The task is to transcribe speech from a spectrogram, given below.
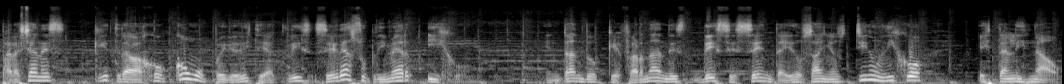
Para Yáñez, que trabajó como periodista y actriz, será su primer hijo. En tanto que Fernández, de 62 años, tiene un hijo, Stanislao,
